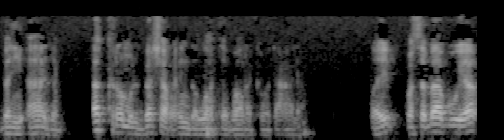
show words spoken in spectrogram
bani adam akramu albashar inda Allah tabaraka wa taala طيب kwa sababu ya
